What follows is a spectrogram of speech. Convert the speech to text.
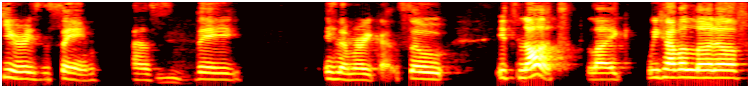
here is the same as mm. they in America. So it's not like we have a lot of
